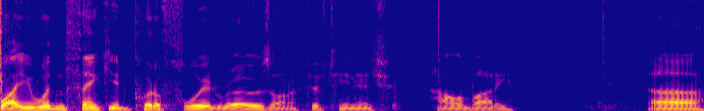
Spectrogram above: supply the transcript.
why you wouldn't think you'd put a Floyd Rose on a 15-inch hollow body. Uh,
